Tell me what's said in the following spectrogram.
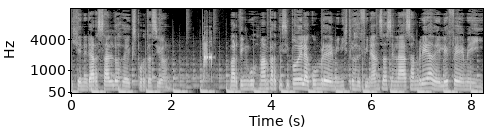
y generar saldos de exportación. Martín Guzmán participó de la cumbre de ministros de Finanzas en la asamblea del FMI.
